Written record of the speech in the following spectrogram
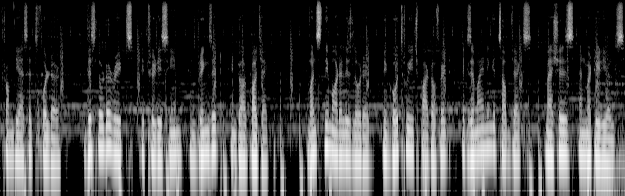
from the assets folder. This loader reads the 3D scene and brings it into our project. Once the model is loaded, we go through each part of it, examining its objects, meshes, and materials.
